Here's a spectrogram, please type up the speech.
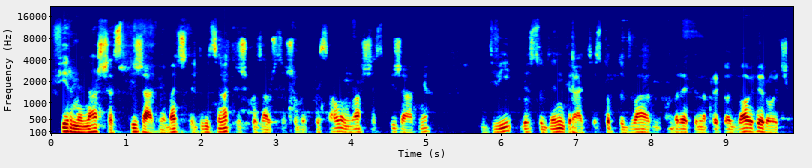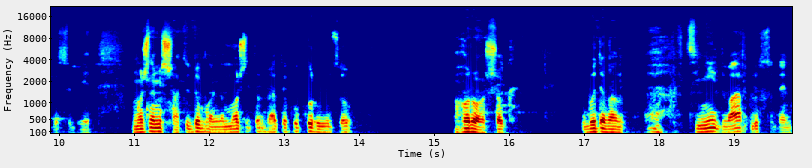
Фірми наша спіжарня. Бачите, дивіться на кришку завжди, щоб писало наша спіжарня. 2 плюс 1 гратіс. Тобто два берете, наприклад, два огірочки собі. Можна мішати довольно. Можете брати кукурудзу, горошок. І буде вам е, в ціні 2 плюс 1.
